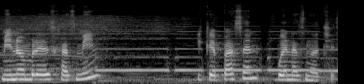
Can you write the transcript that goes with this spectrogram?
Mi nombre es Jazmín y que pasen buenas noches.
